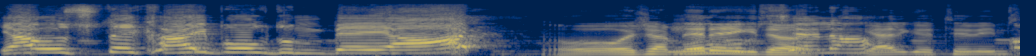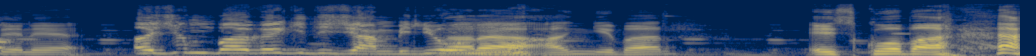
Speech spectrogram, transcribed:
Ya usta kayboldum be ya. Oo hocam nereye gidiyorsun? selam. Gel götüreyim seni. Acım baga gideceğim biliyor musun? Bara hangi bar? Escobar.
